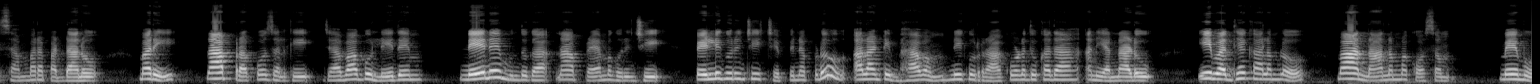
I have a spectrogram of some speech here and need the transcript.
సంబరపడ్డాను. మరి నా ప్రపోజల్కి జవాబు లేదేం? నేనే ముందుగా నా ప్రేమ గురించి పెళ్ళి గురించి చెప్పినప్పుడు అలాంటి భావం నీకు రాకూడదు కదా అని అన్నాడు. ఈ మధ్యకాలంలో మా నానమ్మ కోసం. మేము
